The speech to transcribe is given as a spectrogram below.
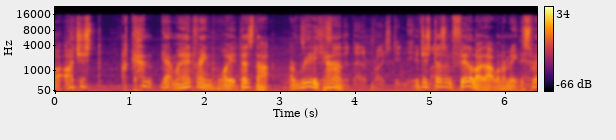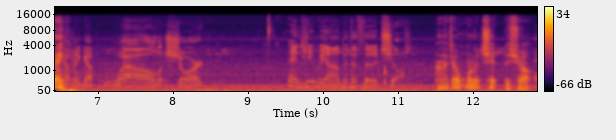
I, I just, I can't get my head around why it does that. I really can't. It just doesn't feel like that when I make the swing. And here we are with the third shot. I don't want to chip the shot.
